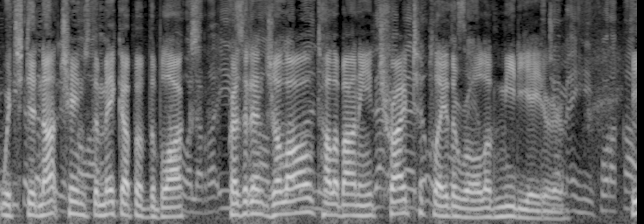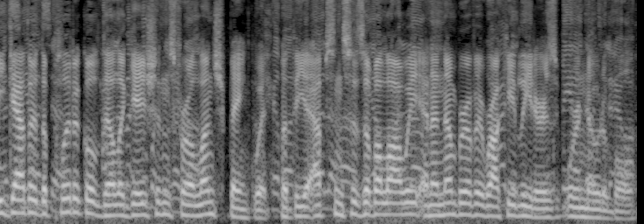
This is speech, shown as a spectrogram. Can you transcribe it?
which did not change the makeup of the blocs, President Jalal Talabani tried to play the role of mediator. He gathered the political delegations for a lunch banquet, but the absences of Allawi and a number of Iraqi leaders were notable.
